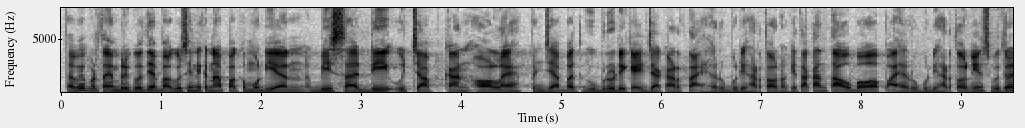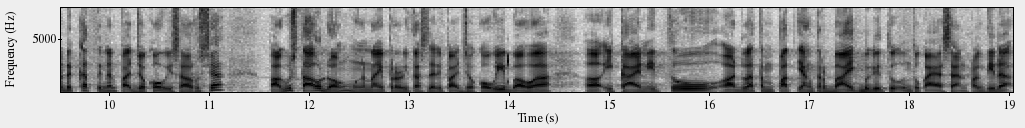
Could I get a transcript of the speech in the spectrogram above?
Tapi pertanyaan berikutnya Pak Gus ini kenapa kemudian bisa diucapkan oleh penjabat Gubernur DKI Jakarta Heru Budi Hartono. Kita kan tahu bahwa Pak Heru Budi Hartono ini sebetulnya dekat dengan Pak Jokowi. Seharusnya Pak Agus tahu dong mengenai prioritas dari Pak Jokowi bahwa uh, eh, IKN itu adalah tempat yang terbaik begitu untuk ASN. Paling tidak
